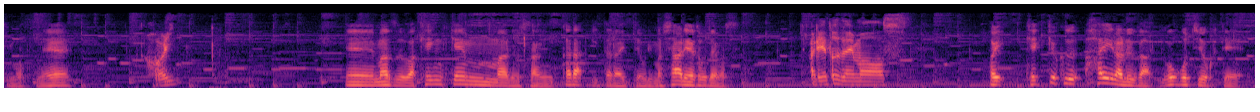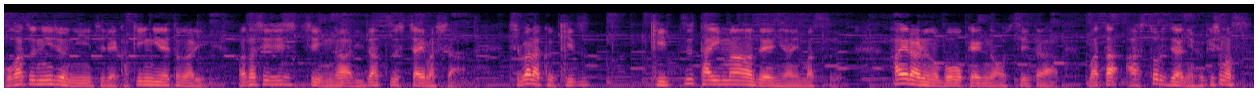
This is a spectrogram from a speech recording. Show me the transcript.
きますね。はいえー、まずは、けんけんまるさんからいただいておりました。ありがとうございます。ありがとうございますはい。結局、ハイラルが居心地よくて、5月22日で課金切れとなり、私自身が離脱しちゃいました。しばらくキズキッズタイマー勢になります。ハイラルの冒険が落ち着いたら、またアストルティアに復帰します。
